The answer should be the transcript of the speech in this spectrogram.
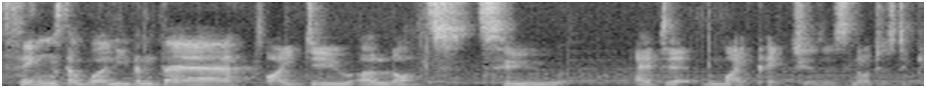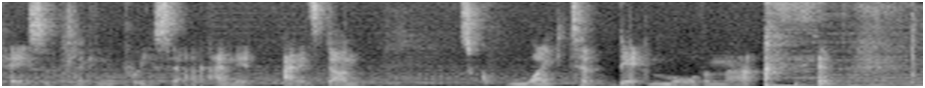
things that weren't even there. I do a lot to edit my pictures. It's not just a case of clicking a preset and it and it's done. It's quite a bit more than that.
